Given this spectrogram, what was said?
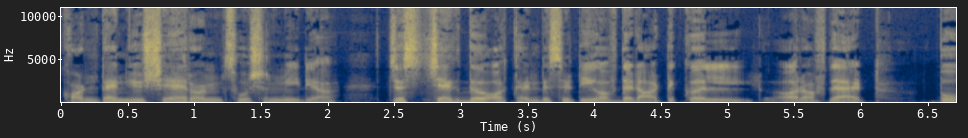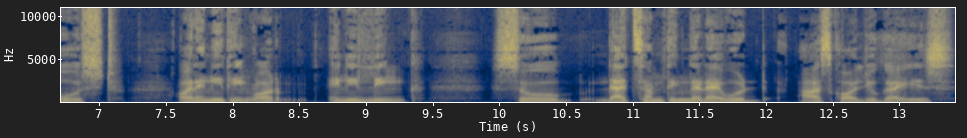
content you share on social media, just check the authenticity of that article or of that post or anything or any link. So that's something that I would ask all you guys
